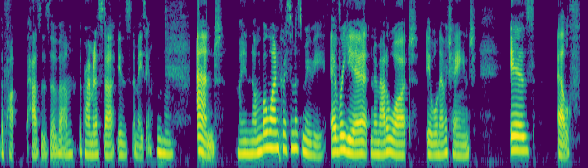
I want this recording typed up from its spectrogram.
the pa- houses of um, the Prime Minister is amazing. Mhm. And my number one Christmas movie every year, no matter what, it will never change, is Elf.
